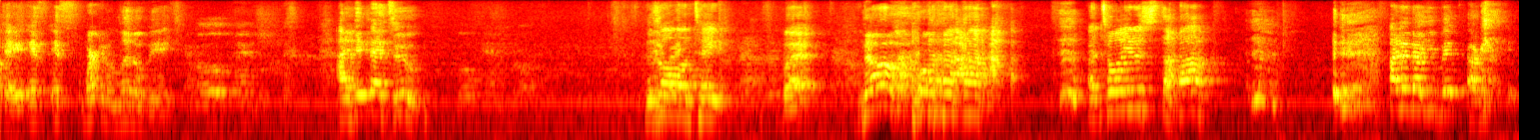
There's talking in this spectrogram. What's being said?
okay. It's it's working a little bit. Give them a little pinch. I did that too. A little pinch, bro. this is all on tape. But no. I told you to stop. I didn't know you meant. Okay.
